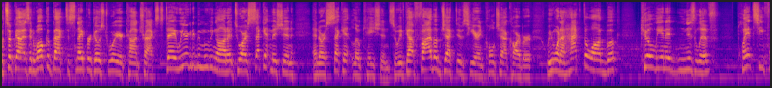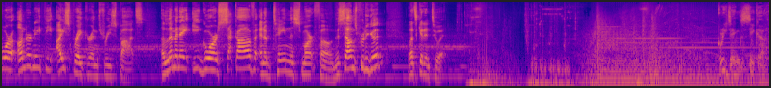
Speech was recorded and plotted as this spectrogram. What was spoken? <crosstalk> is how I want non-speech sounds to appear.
What's up guys and welcome back to Sniper Ghost Warrior Contracts. Today we are going to be moving on to our second mission and our second location. So we've got five objectives here in Kolchak Harbor. We want to hack the logbook, kill Leonid Nizliv, plant C4 underneath the icebreaker in three spots, eliminate Igor Sekov, and obtain the smartphone. This sounds pretty good. Let's get into it. Greetings, Seeker.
